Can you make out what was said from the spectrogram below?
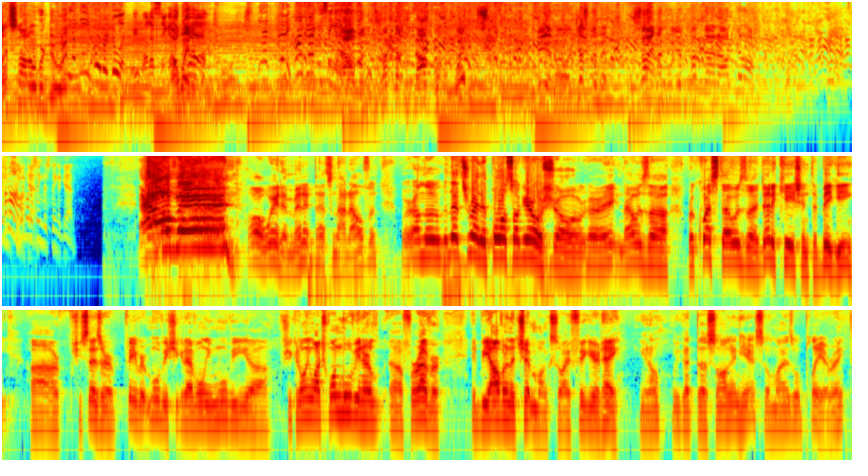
Let's not overdo it. Now, wait a minute, boys. Alvin, cut that. Now, wait. Theodore, just a minute. Simon, will you cut that out? Get off. Alvin! Oh, wait a minute. That's not Alvin. We're on the. That's right, the Paulo Salgueiro show. All right. That was a request. That was a dedication to Big E. Uh, she says her favorite movie. She could have only movie. Uh, she could only watch one movie in her uh, forever. It'd be Alvin and the Chipmunks. So I figured, hey, you know, we got the song in here, so might as well play it, right?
